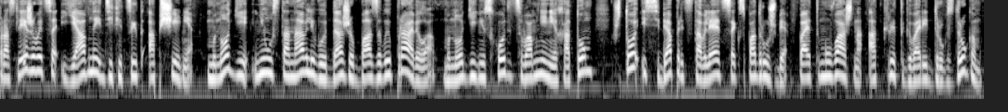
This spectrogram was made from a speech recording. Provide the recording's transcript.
прослеживается явный дефицит общения. Многие не устанавливают даже базовые правила. Многие не сходятся во мнениях о том, что из себя представляет секс по дружбе. Поэтому важно открыто говорить друг с другом,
